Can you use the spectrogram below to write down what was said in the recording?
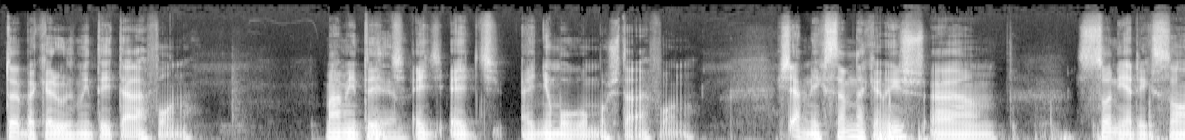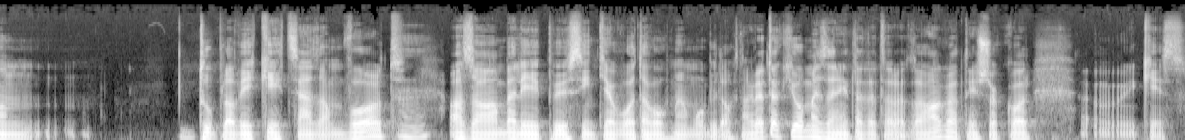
többe került, mint egy telefon. Mármint egy, Igen. egy, egy, egy nyomógombos telefon. És emlékszem nekem is, um, Sony Ericsson W200-am volt, Mhm. az a belépő szintje volt a Walkman mobiloknak. De tök jó, mert zenét lehetett hallgatni, és akkor kész.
